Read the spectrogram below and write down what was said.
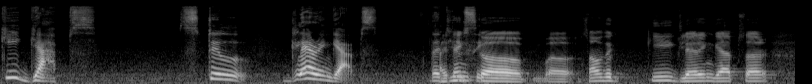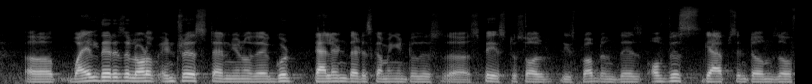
key gaps, still glaring gaps that I you think see? uh, uh, some of the key glaring gaps are uh, while there is a lot of interest and you know there are good talent that is coming into this uh, space to solve these problems, there's obvious gaps in terms of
